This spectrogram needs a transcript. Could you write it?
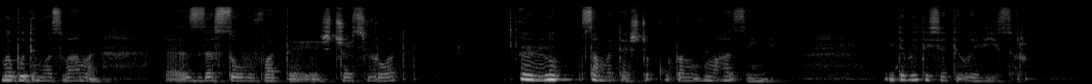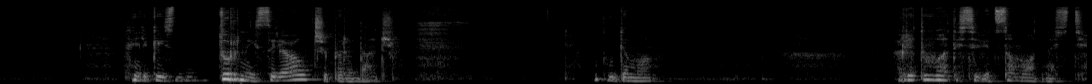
Ми будемо з вами е, засовувати щось в рот. Е, Ну, саме те, що купимо в магазині. І дивитися телевізор. Якийсь дурний серіал чи передачу. Будемо рятуватися від самотності.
